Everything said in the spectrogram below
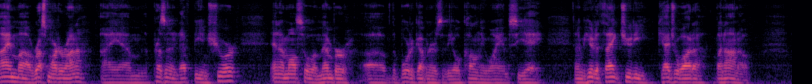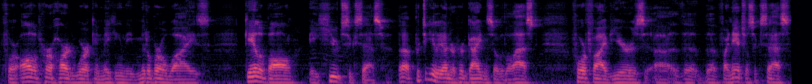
I'm uh, Russ Martirana. I am the president of FBinsure, and I'm also a member of the Board of Governors of the Old Colony YMCA. And I'm here to thank Judy Kagiwada Bonanno for all of her hard work in making the Middleborough Wise Gala Ball a huge success, uh, particularly under her guidance over the last four or five years. Uh, the, the financial success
